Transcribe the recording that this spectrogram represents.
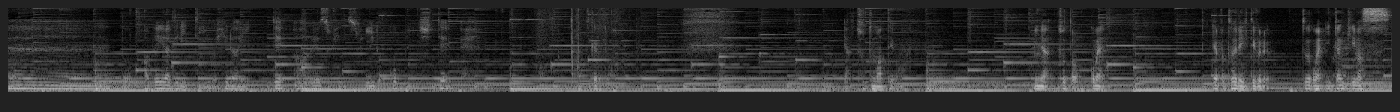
えー、っとアベイラビリティを開いて RSS フィードコピーしてつけると。いやちょっと待ってよ。みんなちょっとごめんやっぱトイレ行ってくる。ちょっとごめん一旦切ります。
